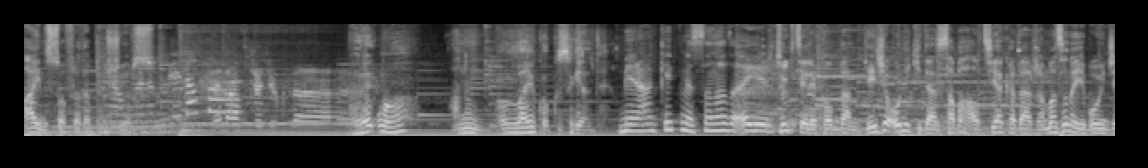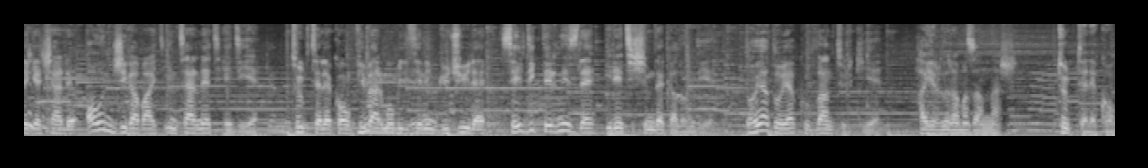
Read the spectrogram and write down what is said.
aynı sofrada buluşuyoruz. Börek mi o? Hanım vallahi kokusu geldi. Merak etme sana da ayırdım. Türk Telekom'dan gece 12'den sabah 6'ya kadar Ramazan ayı boyunca geçerli 10 GB internet hediye. Türk Telekom fiber mobilitenin gücüyle sevdiklerinizle iletişimde kalın diye. Doya doya kullan Türkiye. Hayırlı Ramazanlar. Türk Telekom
